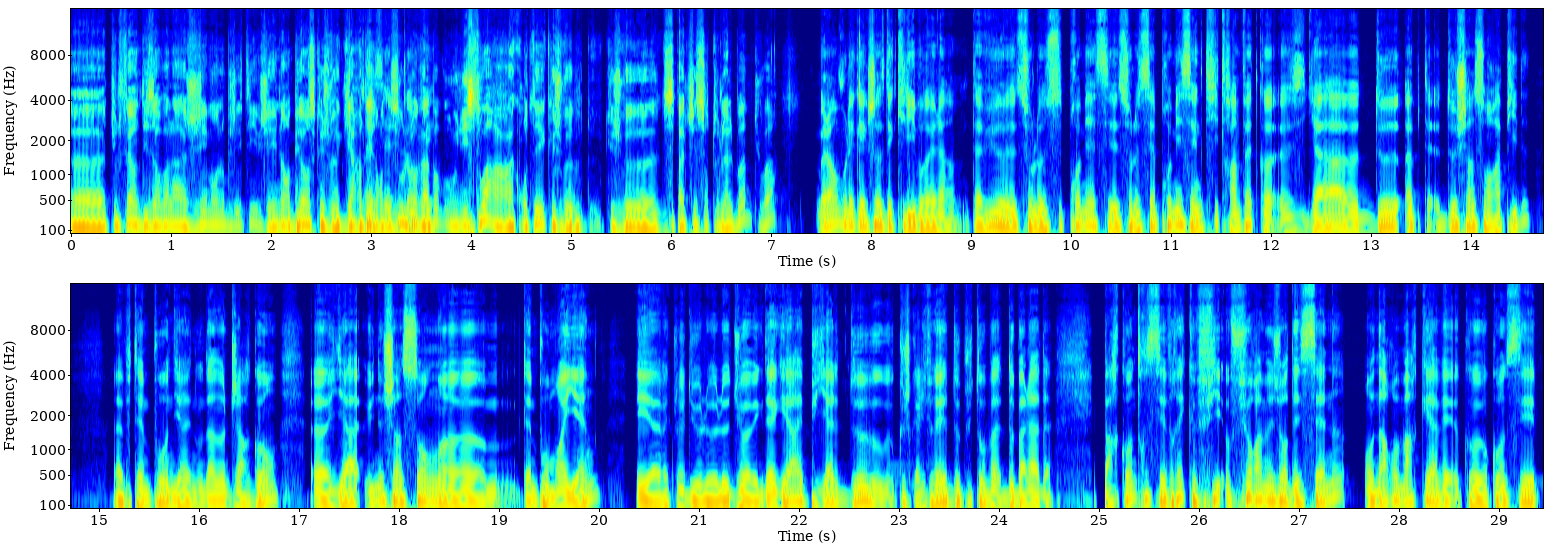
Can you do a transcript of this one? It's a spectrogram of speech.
euh, tu le fais en te disant voilà, j'ai mon objectif, j'ai une ambiance que je veux garder dans tout le long de l'album, ou une histoire à raconter que je veux que je veux euh, dispatcher sur tout l'album, tu vois Bah là, on voulait quelque chose d'équilibré là. T'as vu euh, sur le premier c'est- sur le ce- premier cinq titres en fait, quoi, euh, il y a euh, deux chansons rapides. Up tempo, on dirait nous dans notre jargon. Il y a une chanson tempo moyen et avec le duo, le, le duo avec Daguerre. Et puis il y a deux que je qualifierais deux plutôt ba- deux balades. Par contre, c'est vrai que fi- au fur et à mesure des scènes, on a remarqué avec qu'on s'est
